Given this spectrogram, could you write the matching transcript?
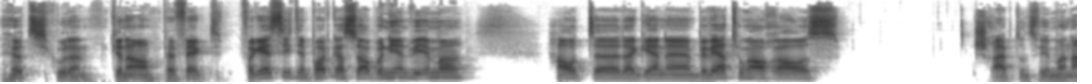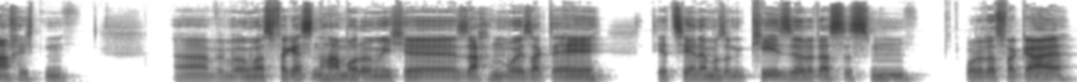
Hört sich gut an. Genau, perfekt. Vergesst nicht, den Podcast zu abonnieren, wie immer. Haut äh, da gerne Bewertungen auch raus. Schreibt uns wie immer Nachrichten, äh, wenn wir irgendwas vergessen haben oder irgendwelche Sachen, wo ihr sagt, hey, die erzählen immer so einen Käse oder das ist, hm, oder das war geil.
